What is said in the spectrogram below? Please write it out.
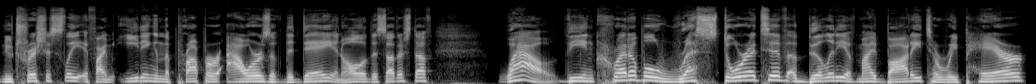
nutritiously, if I'm eating in the proper hours of the day and all of this other stuff, wow, the incredible restorative ability of my body to repair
